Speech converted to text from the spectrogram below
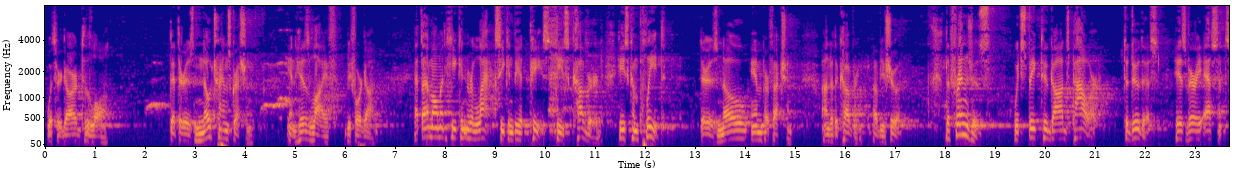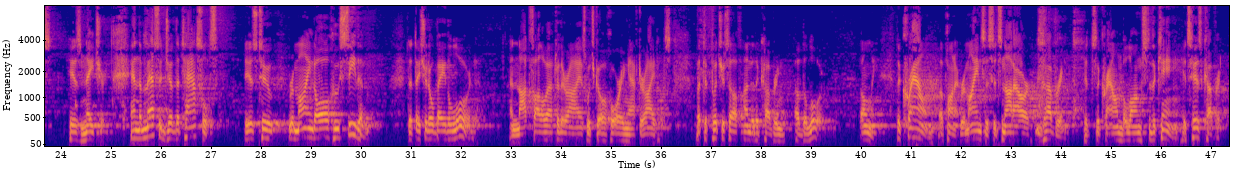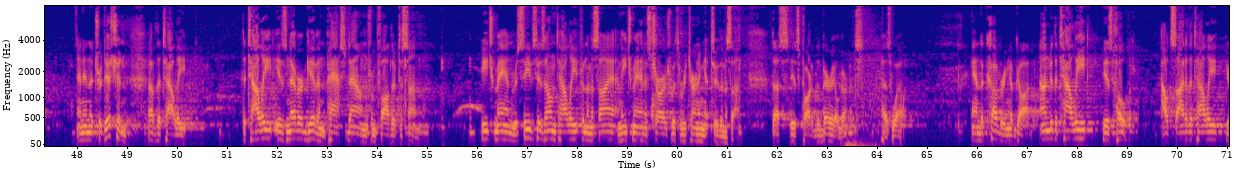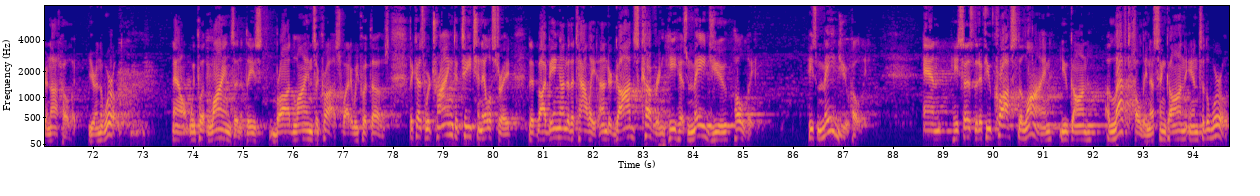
with regard to the law. That there is no transgression in his life before God. At that moment, he can relax. He can be at peace. He's covered. He's complete. There is no imperfection under the covering of Yeshua. The fringes, which speak to God's power to do this, His very essence, His nature. And the message of the tassels is to remind all who see them that they should obey the Lord and not follow after their eyes which go whoring after idols but to put yourself under the covering of the Lord only. The crown upon it reminds us it's not our covering. It's the crown belongs to the king. It's his covering. And in the tradition of the talit, the talit is never given, passed down from father to son. Each man receives his own talit from the Messiah, and each man is charged with returning it to the Messiah. Thus, it's part of the burial garments as well and the covering of God. Under the talit is holy. Outside of the talit, you're not holy. You're in the world. Now, we put lines in it, these broad lines across. Why do we put those? Because we're trying to teach and illustrate that by being under the talit, under God's covering, He has made you holy. He's made you holy. And He says that if you cross the line, you've gone, left holiness and gone into the world.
